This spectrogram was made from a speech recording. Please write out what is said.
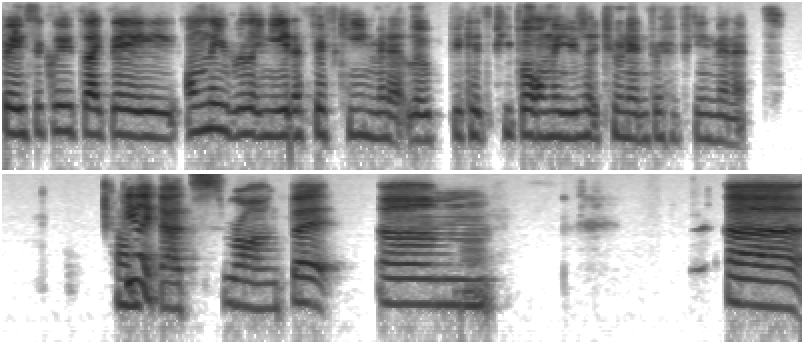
basically it's like they only really need a 15 minute loop because people only usually tune in for 15 minutes. I feel like that's wrong, but um uh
